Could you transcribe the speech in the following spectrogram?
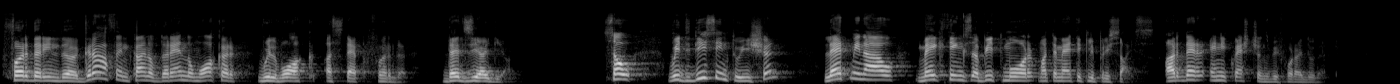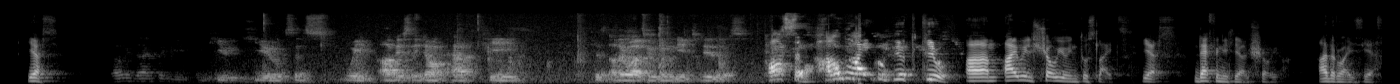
further in the graph and kind of the random walker will walk a step further. That's the idea. So with this intuition, let me now make things a bit more mathematically precise. Are there any questions before I do that? Yes? How exactly do you compute Q since we obviously don't have P because otherwise we wouldn't need to do this? Awesome. How do I compute Q? Um, I will show you in two slides. Yes, definitely I'll show you. Otherwise, yes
